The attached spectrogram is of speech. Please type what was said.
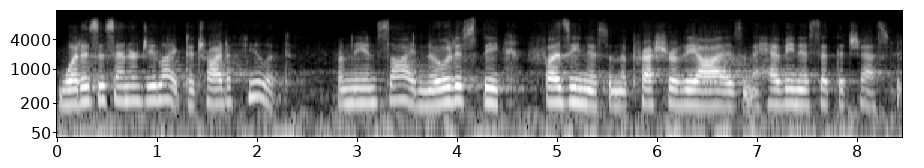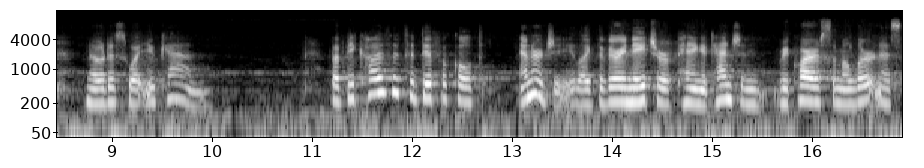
What is this energy like? To try to feel it from the inside. Notice the fuzziness and the pressure of the eyes and the heaviness at the chest. Notice what you can. But because it's a difficult energy, like the very nature of paying attention requires some alertness,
